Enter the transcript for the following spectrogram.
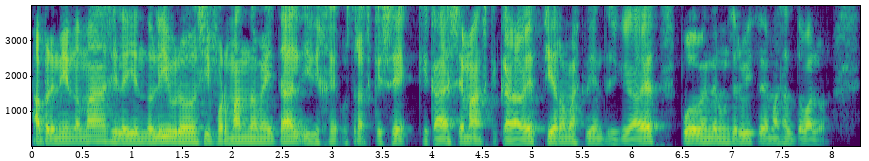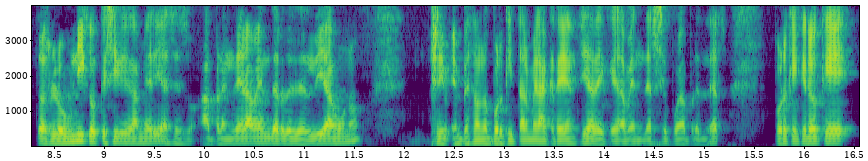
aprendiendo más y leyendo libros y formándome y tal, y dije, ostras, que sé, que cada vez sé más, que cada vez cierro más clientes y que cada vez puedo vender un servicio de más alto valor. Entonces, lo único que sí que cambiaría es eso, aprender a vender desde el día uno, empezando por quitarme la creencia de que a vender se puede aprender, porque creo que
